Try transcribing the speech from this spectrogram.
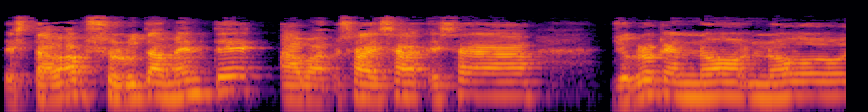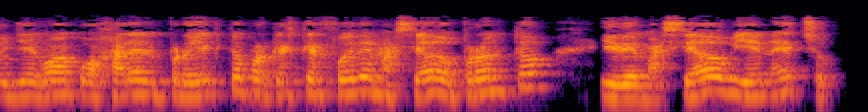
estaba absolutamente... O sea, esa, esa yo creo que no, no llegó a cuajar el proyecto porque es que fue demasiado pronto y demasiado bien hecho.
